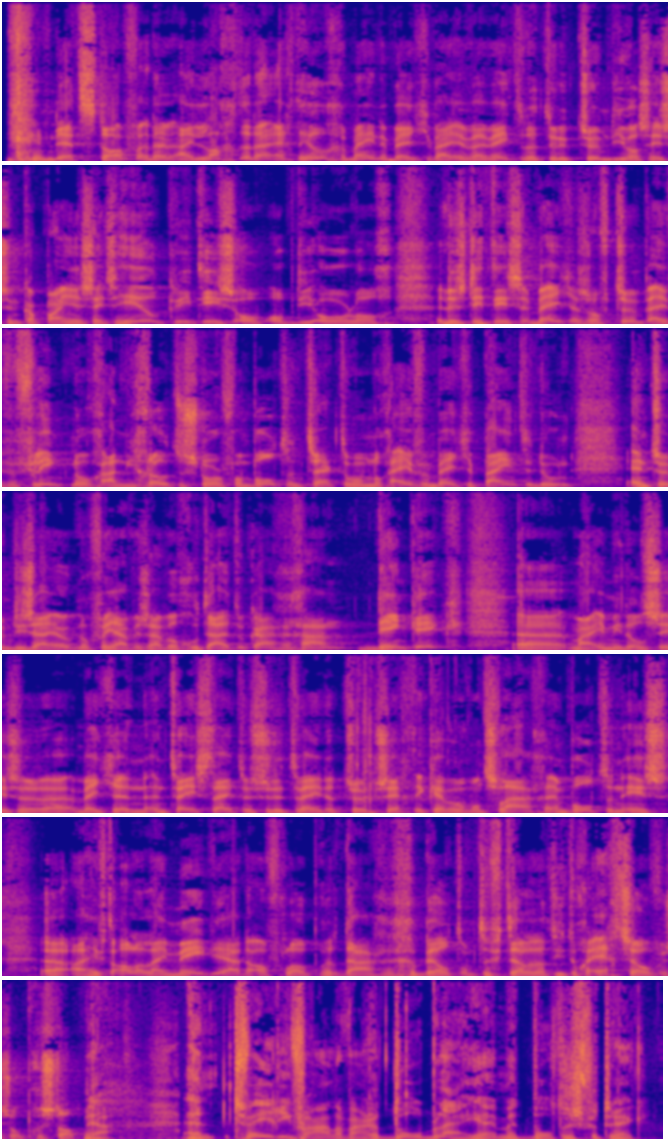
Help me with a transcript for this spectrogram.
That stuff. En hij lachte daar echt heel gemeen een beetje bij. En wij weten natuurlijk, Trump die was in zijn campagne steeds heel kritisch op, op die oorlog. Dus dit is een beetje alsof Trump even flink nog aan die grote snor van Bolton trekt... om hem nog even een beetje pijn te doen. En Trump die zei ook nog van ja, we zijn wel goed uit elkaar gegaan, denk ik. Uh, maar inmiddels is er een beetje een, een tweestrijd tussen de twee. Dat Trump zegt, ik heb hem ontslagen. En Bolton is, uh, heeft allerlei media de afgelopen dagen gebeld... om te vertellen dat hij toch echt zelf is opgestapt. Ja. En twee rivalen waren dolblij hè, met Boltons vertrek.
